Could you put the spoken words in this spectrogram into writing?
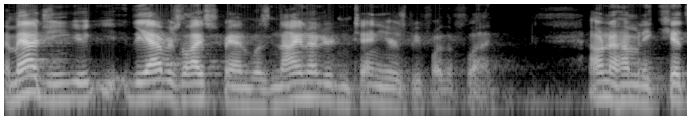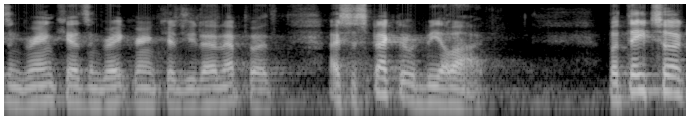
Imagine you, you, the average lifespan was 910 years before the flood. I don't know how many kids and grandkids and great grandkids you'd end up with. I suspect it would be a lot. But they took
